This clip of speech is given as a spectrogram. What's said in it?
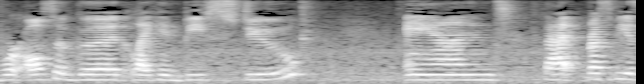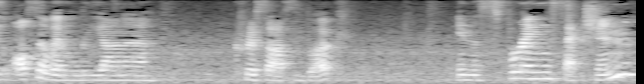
were also good like in beef stew. And that recipe is also in Liana Kristoff's book in the spring section.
